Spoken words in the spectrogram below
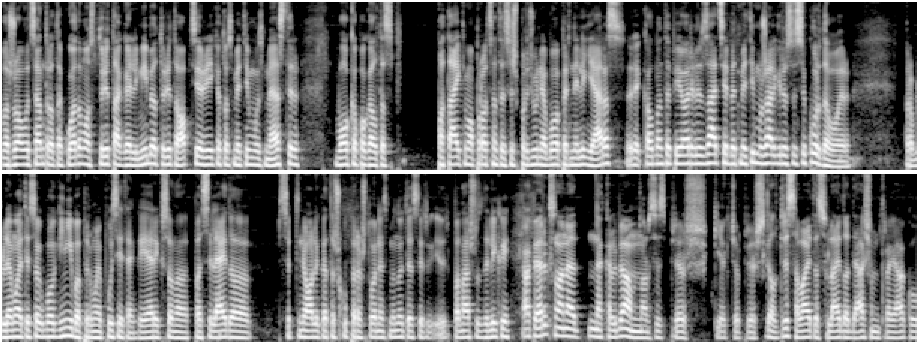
varžovų centrą atakuodamas turi tą galimybę, turi tą opciją ir reikia tos metimus mesti. Ir Volkapo gal tas pataikymo procentas iš pradžių nebuvo pernelyg geras, kalbant apie jo realizaciją, bet metimų Žalgeris susikurdavo. Ir problema tiesiog buvo gynyba pirmoje pusėje, ten, kai Eriksoną pasileido 17 taškų per 8 minutės ir, ir panašus dalykai. Apie Eriksoną ne, nekalbėjom, nors jis prieš, kiek čia, prieš gal 3 savaitės suleido 10 trajakų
